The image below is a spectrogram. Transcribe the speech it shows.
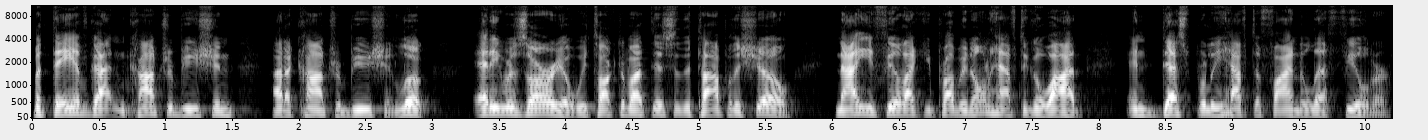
But they have gotten contribution out of contribution. Look, Eddie Rosario, we talked about this at the top of the show. Now you feel like you probably don't have to go out and desperately have to find a left fielder.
